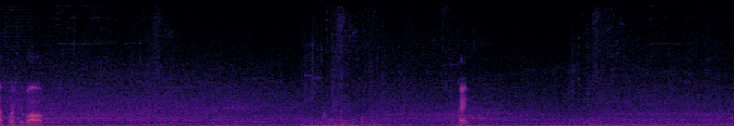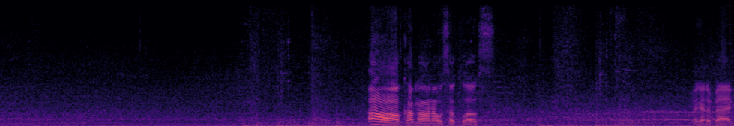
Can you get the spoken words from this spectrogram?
Stuff. Where's the ball? Okay. Oh, come on. I was so close. I got it back.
